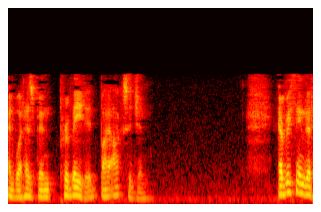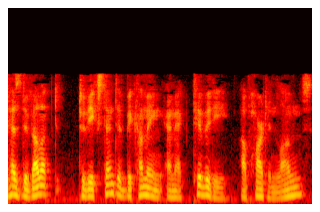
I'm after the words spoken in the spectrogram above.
and what has been pervaded by oxygen. Everything that has developed to the extent of becoming an activity of heart and lungs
